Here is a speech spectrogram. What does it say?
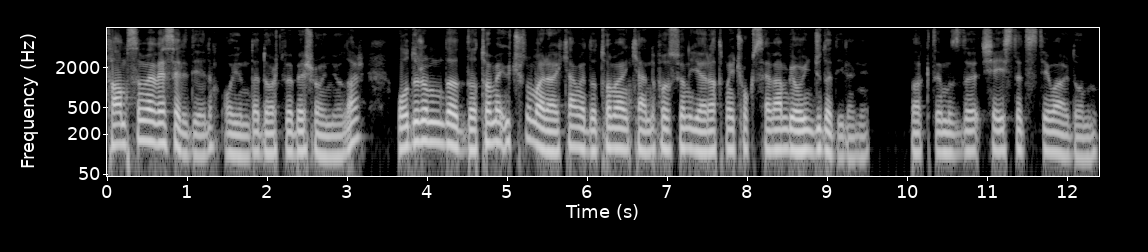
Thompson ve Veseli diyelim oyunda 4 ve 5 oynuyorlar. O durumda Datome 3 numarayken ve Datome kendi pozisyonu yaratmayı çok seven bir oyuncu da değil hani. Baktığımızda şey istatistiği vardı onun.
